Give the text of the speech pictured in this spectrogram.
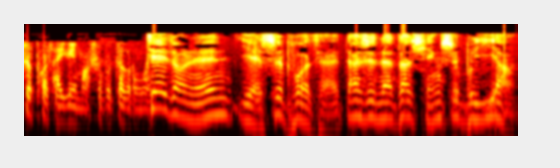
是破财运吗？师傅，这个东西。这种人也是破财，但是呢，他形式不一样。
